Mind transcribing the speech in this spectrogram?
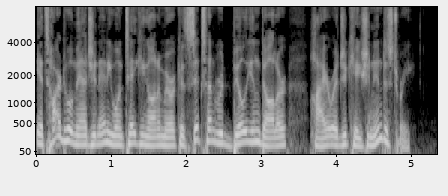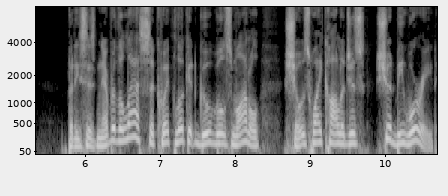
it's hard to imagine anyone taking on America's $600 billion higher education industry. But he says, nevertheless, a quick look at Google's model shows why colleges should be worried.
